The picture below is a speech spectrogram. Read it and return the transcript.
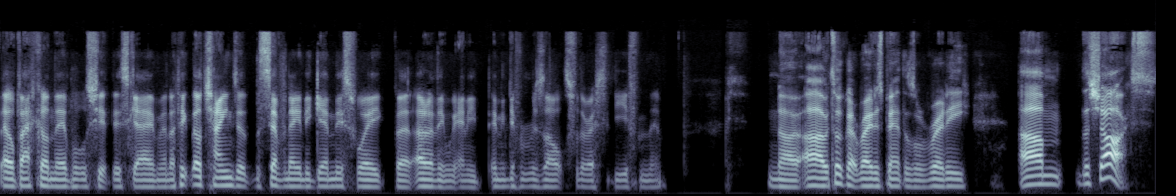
they were back on their bullshit this game, and I think they'll change it the 17 again this week. But I don't think we any any different results for the rest of the year from them. No, uh, we talked about Raiders Panthers already. Um, the Sharks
